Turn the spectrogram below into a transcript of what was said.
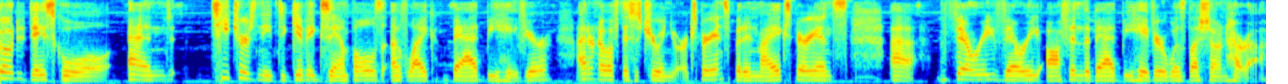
go to day school and teachers need to give examples of like bad behavior. I don't know if this is true in your experience, but in my experience, uh, very, very often the bad behavior was lashon hara,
